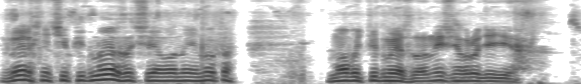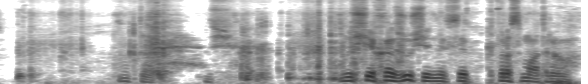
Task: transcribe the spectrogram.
Верхня чи підмерзла, чи вони, ну то, мабуть, підмерзла, а нижня вроді є. Ну так. Ну ще хожу, ще не все просматривав.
